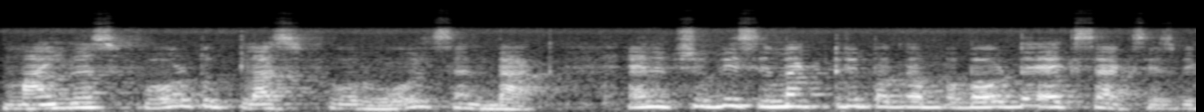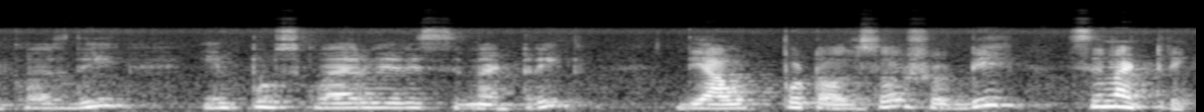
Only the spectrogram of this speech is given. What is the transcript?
minus 4 to plus 4 volts and back. And it should be symmetric about the x-axis because the input square wave is symmetric the output also should be symmetric.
